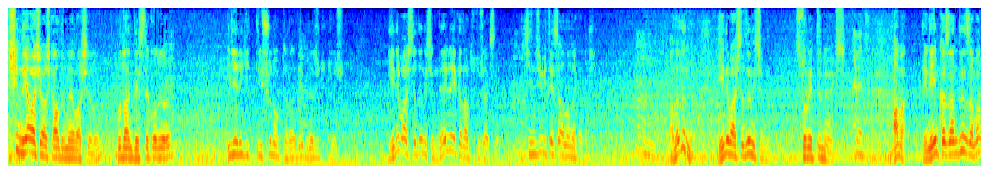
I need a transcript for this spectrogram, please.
Şimdi yavaş yavaş kaldırmaya başlayalım. Buradan destek oluyorum. İleri gittiği şu noktada debriyajı tutuyorsun. Yeni başladığın için nereye kadar tutacaksın? İkinci vitesi alana kadar. Hmm. Anladın mı? Yeni başladığın için stop ettirmemek için. Evet. Ama deneyim kazandığın zaman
